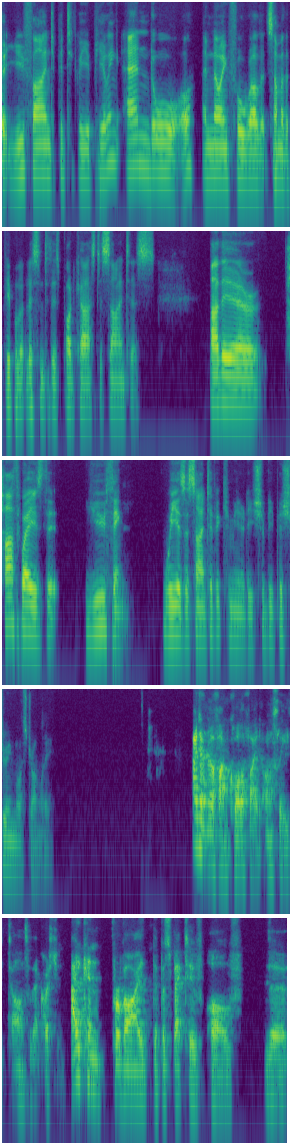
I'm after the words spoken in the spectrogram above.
that you find particularly appealing and or and knowing full well that some of the people that listen to this podcast are scientists are there pathways that you think we as a scientific community should be pursuing more strongly I don't know if I'm qualified, honestly, to answer that question. I can provide the perspective of the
